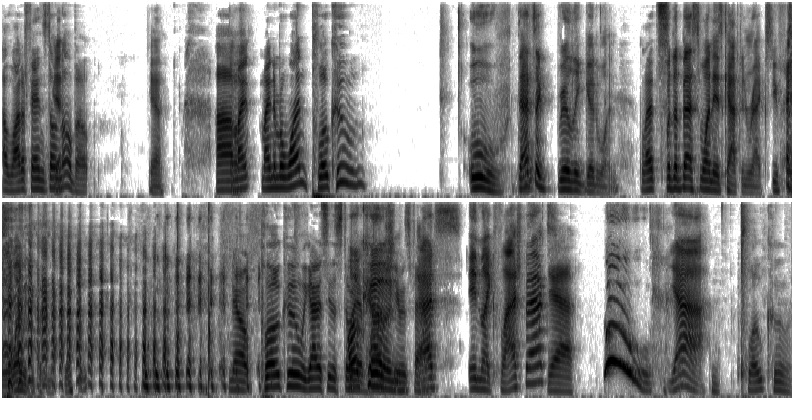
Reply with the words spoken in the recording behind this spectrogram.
a lot of fans don't Yeah. know about. Yeah. Uh, Oh. My my number one, Plo Koon. Ooh, that's a really good one. Let's. But the best one is Captain Rex. You fool! Why would you put him? no, Plo Koon. We got to see the story Oh, of how she was found. That's in like flashbacks. yeah, Woo! Yeah. Plo Koon.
